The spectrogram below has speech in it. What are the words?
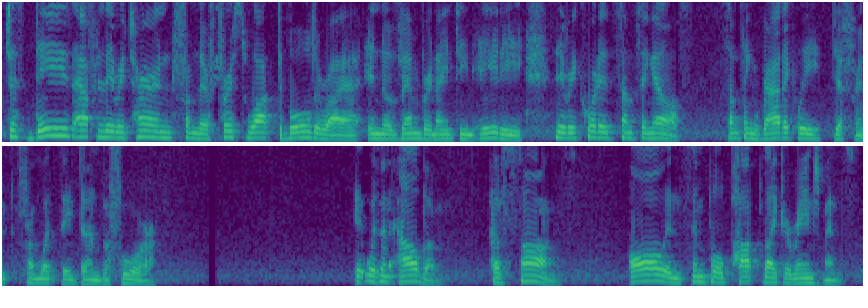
just days after they returned from their first walk to Bolderāja in November 1980, they recorded something else, something radically different from what they'd done before. It was an album of songs, all in simple pop-like arrangements,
